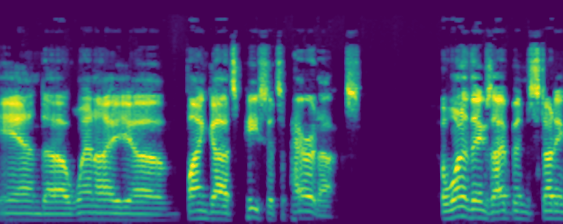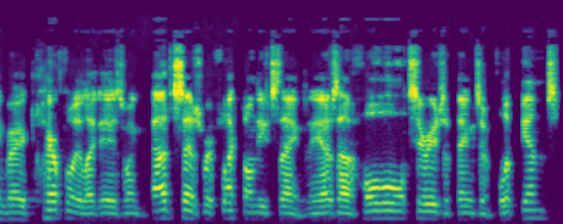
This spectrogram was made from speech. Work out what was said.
And uh, when I uh, find God's peace, it's a paradox. But one of the things I've been studying very carefully lately is when God says reflect on these things. And he has a whole series of things in Philippians.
